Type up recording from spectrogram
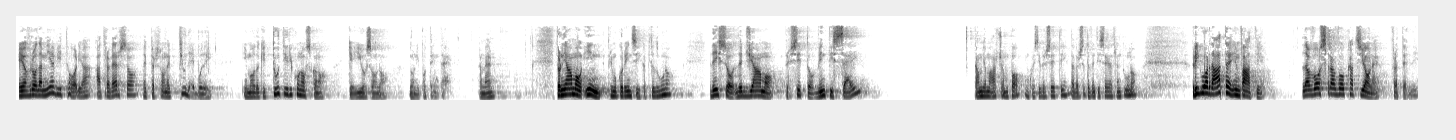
e avrò la mia vittoria attraverso le persone più deboli in modo che tutti riconoscono che io sono l'Onnipotente. Amen. Torniamo in 1 Corinzi capitolo 1. Adesso leggiamo versetto 26. Cambia marcia un po' in questi versetti, da versetto 26 al 31. Riguardate infatti la vostra vocazione, fratelli,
